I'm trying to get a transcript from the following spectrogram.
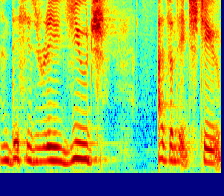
And this is really a huge advantage too.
